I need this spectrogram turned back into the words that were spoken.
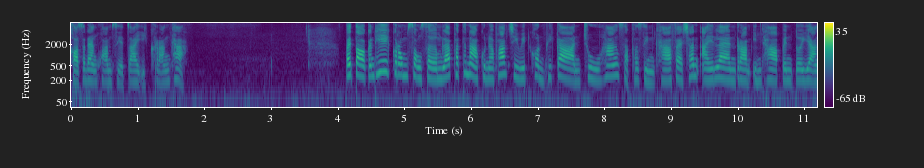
ขอแสดงความเสียใจอีกครั้งค่ะ ไปต่อกันที่กรมส่งเสริมและพัฒนาคุณภาพชีวิตคนพิการชูห้างสรรพสินค้าแฟชั่นไอแลนด์รามอินทาเป็นตัวอย่าง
